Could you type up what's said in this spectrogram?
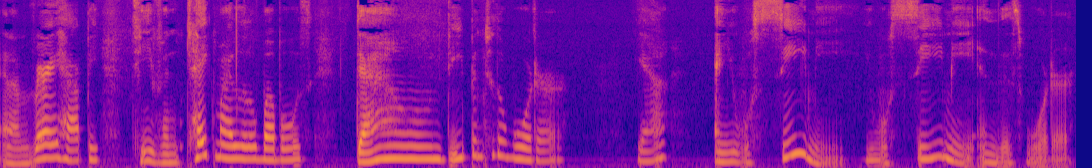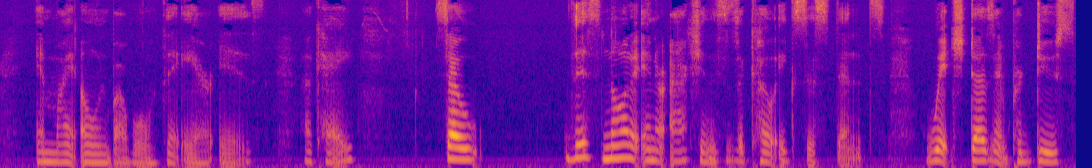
And I'm very happy to even take my little bubbles down deep into the water. Yeah. And you will see me. You will see me in this water in my own bubble. The air is. Okay. So this not an interaction. This is a coexistence, which doesn't produce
